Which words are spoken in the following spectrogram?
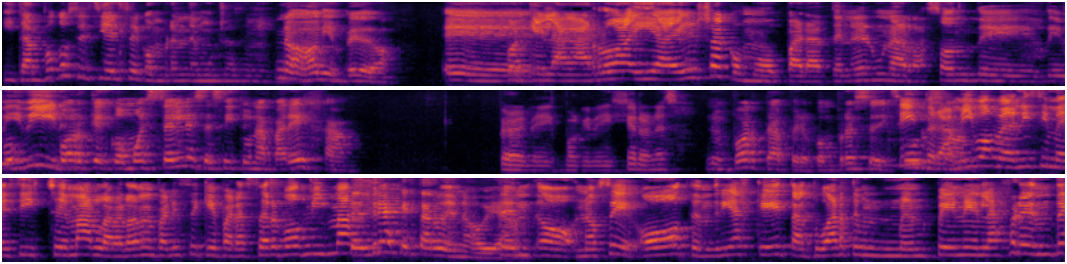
Y tampoco sé si él se comprende mucho a sí mismo. No, ni en pedo. Eh, Porque la agarró ahí a ella como para tener una razón de, de vivir. Porque como es él, necesita una pareja. Pero le- porque le dijeron eso. No importa, pero compró ese discurso. Sí, pero a mí vos venís y me decís, che, Mar, la verdad me parece que para ser vos misma, Tendrías que estar de novia. ten- o, no sé, o tendrías que tatuarte un pene en la frente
